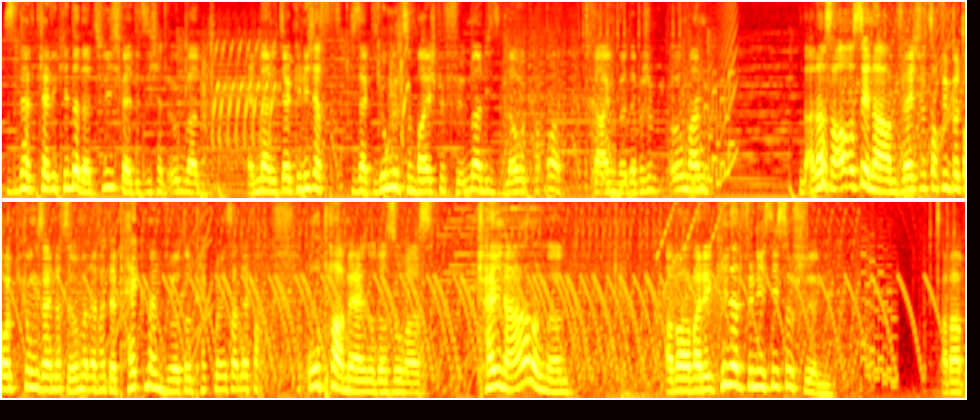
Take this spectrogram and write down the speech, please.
das sind halt kleine Kinder, natürlich werden die sich halt irgendwann ändern. Ich denke nicht, dass dieser Junge zum Beispiel für immer diese blaue Kappe tragen wird. Der bestimmt irgendwann ein anderes Aussehen haben. Vielleicht wird es auch Donkey Kong sein, dass er irgendwann einfach der Pac-Man wird und Pac-Man ist dann einfach Opa-Man oder sowas. Keine Ahnung, Mann. Aber bei den Kindern finde ich es nicht so schlimm. Aber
